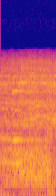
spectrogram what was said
Thank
